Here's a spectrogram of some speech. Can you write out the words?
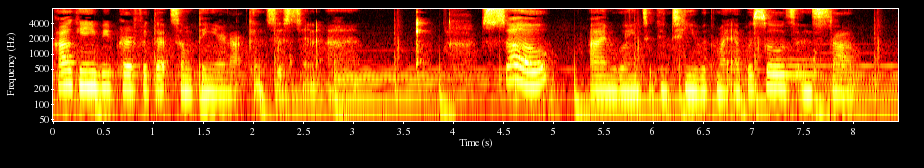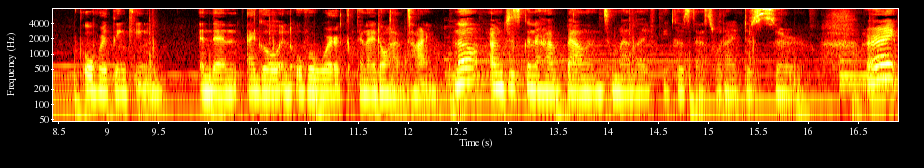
How can you be perfect at something you're not consistent at? So I'm going to continue with my episodes and stop overthinking and then I go and overwork, then I don't have time. No, I'm just gonna have balance in my life because that's what I deserve. All right.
